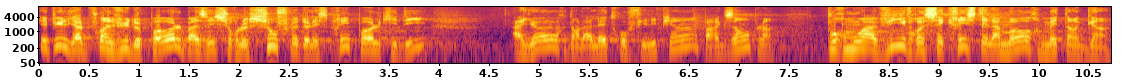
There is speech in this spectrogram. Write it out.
Et puis il y a le point de vue de Paul, basé sur le souffle de l'Esprit, Paul qui dit, ailleurs, dans la lettre aux Philippiens par exemple, Pour moi, vivre c'est Christ et la mort m'est un gain.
